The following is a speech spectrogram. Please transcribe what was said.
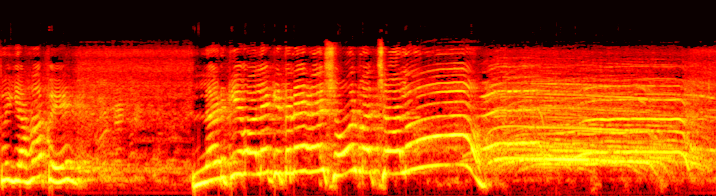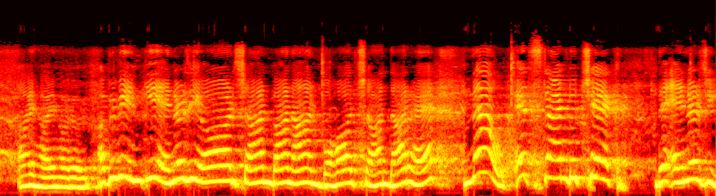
तो यहाँ पे लड़की वाले कितने हैं? शोर मचा लो हाय हाय हाय अभी भी इनकी एनर्जी और शान बान आन बहुत शानदार है। Now it's time to check the energy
